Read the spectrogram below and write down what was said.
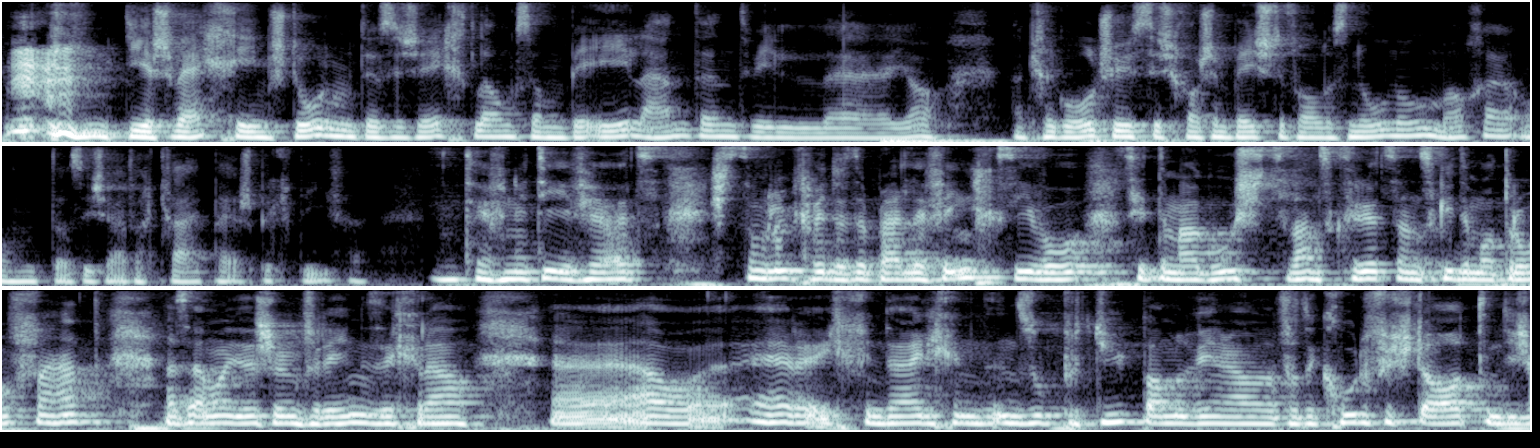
Die Schwäche im Sturm, das ist echt langsam beelendend, weil, äh, ja, wenn kein Goal ist, kannst du im besten Fall ein 0-0 machen und das ist einfach keine Perspektive. Definitiv, ja. Jetzt ist zum Glück wieder der Bradley Fink gewesen, der seit dem August 2023 wieder mal getroffen hat. Also auch mal wieder schön für ihn, sicher auch, äh, auch er, ich finde eigentlich ein, ein, super Typ, einmal wie er von der Kurve steht und ist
